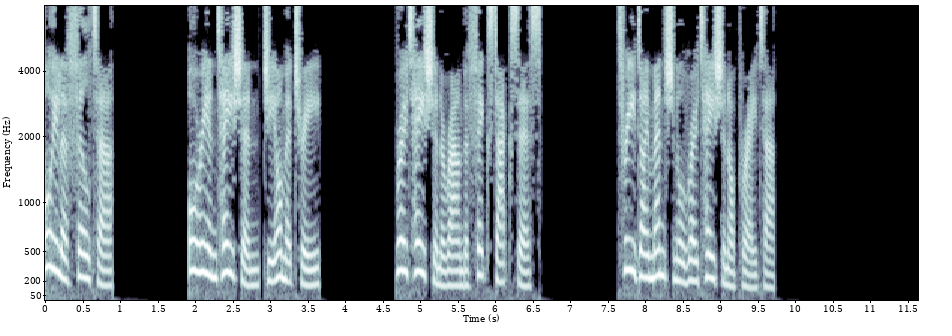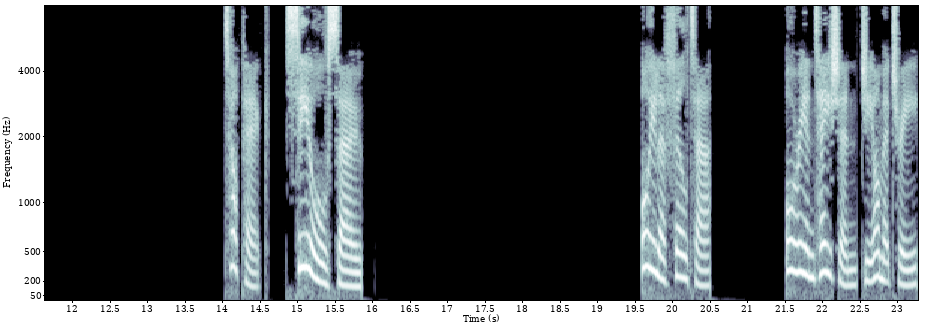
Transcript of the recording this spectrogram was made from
Euler filter. Orientation geometry Rotation around a fixed axis. Three-dimensional rotation operator. See also. Euler filter. Orientation geometry.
